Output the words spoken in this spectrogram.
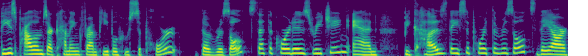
these problems are coming from people who support the results that the court is reaching. And because they support the results, they are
